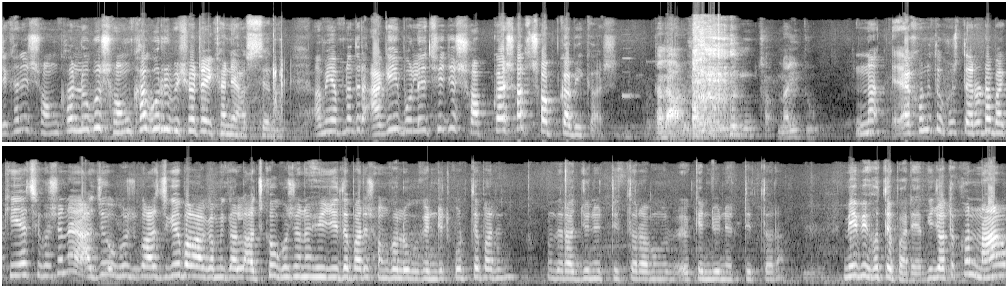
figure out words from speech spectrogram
যেখানে সংখ্যালঘু সংখ্যাগুরুর বিষয়টা এখানে আসছে না। আমি আপনাদের আগেই বলেছি যে সবকা সাথ সবকা বিকাশ। তাহলে আরও নাই তো। না এখনও তো ঘোষ তেরোটা বাকি আছে ঘোষণা। আজও ঘোষ- আজকে বা আগামীকাল আজকেও ঘোষণা হয়ে যেতে পারে সংখ্যালঘু ক্যান্ডিডেট করতে পারেন। আমাদের রাজ্য নেতৃত্বরা এবং কেন্দ্রীয় নেতৃত্বরা। মেবি হতে পারে আর কি। যতক্ষণ না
